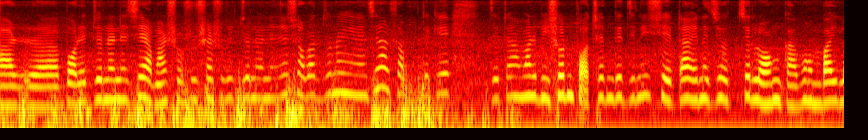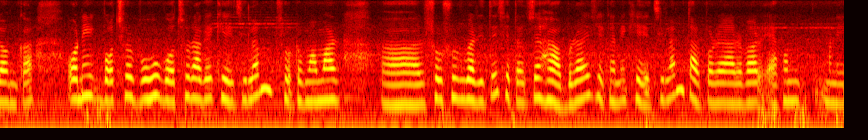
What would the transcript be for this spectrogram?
আর বরের জন্য এনেছে, আমার শ্বশুর শাশুড়ির জন্য এনেছে, সবার জন্যই এনেছে। আর সব থেকে যেটা আমার ভীষণ পছন্দের জিনিস সেটা এনেছে হচ্ছে লঙ্কা, বোম্বাই লঙ্কা। অনেক বছর, বহু বছর আগে খেয়েছিলাম। ছোটো মামার শ্বশুর বাড়িতে, সেটা হচ্ছে হাবড়ায়, সেখানে খেয়েছিলাম। তারপরে আবার এখন মানে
